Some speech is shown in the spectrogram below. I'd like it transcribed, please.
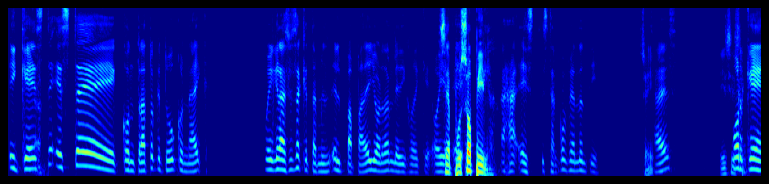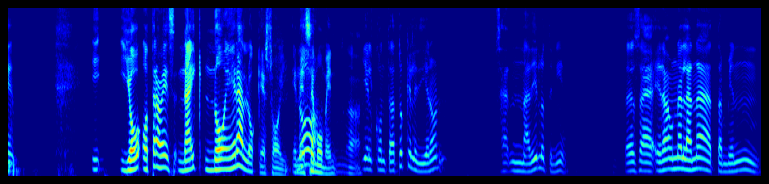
y que este, este contrato que tuvo con Nike fue gracias a que también el papá de Jordan le dijo de que, oye. Se eh, puso pila. ajá, es- están confiando en ti, Sí, ¿sabes? sí, sí, sí. Porque. Y, y yo, otra vez, Nike no era lo que soy en No. ese momento. No. Y el contrato que le dieron, o sea, nadie lo tenía. O sea, o sea, era una lana también.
